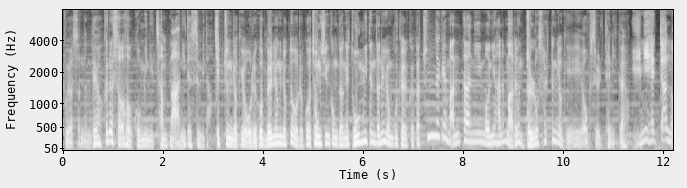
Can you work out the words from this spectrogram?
보였었는데요 그래서 고민이 참 많이 됐습니다 집중력이 오르고 면역력도 오르고 정신 건강에 도움이 된다는 연구 결과가 춘내게 많다니 뭐니 하는 말은 별로 설득력이 없을 테니까요 이미 했잖아.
